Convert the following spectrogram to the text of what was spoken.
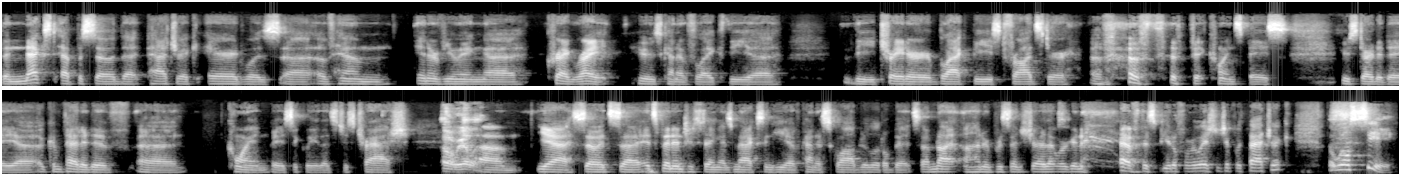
the next episode that patrick aired was uh of him interviewing uh Craig Wright, who's kind of like the uh, the traitor, black beast, fraudster of, of the Bitcoin space, who started a, uh, a competitive coin basically that's just trash. Oh, really? Um, yeah. So it's uh, it's been interesting as Max and he have kind of squabbed a little bit. So I'm not 100% sure that we're going to have this beautiful relationship with Patrick, but we'll see.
